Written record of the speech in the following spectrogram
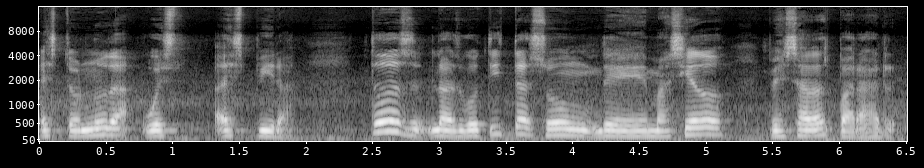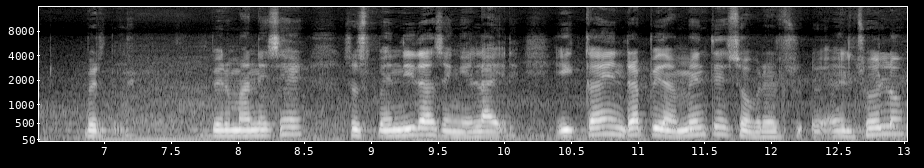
estornuda o expira. Todas las gotitas son demasiado pesadas para permanecer suspendidas en el aire y caen rápidamente sobre el suelo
